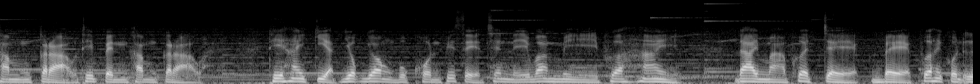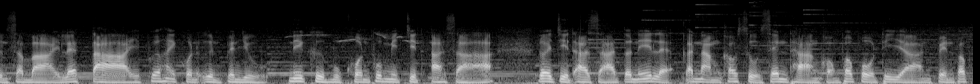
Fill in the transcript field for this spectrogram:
คำกล่าวที่เป็นคำกล่าว ที่ให้เกียรติยกย่องบุคคลพิเศษ เช่นนี้ว่ามีเพื่อให้ ได้มาเพื่อแจกแบกเพื่อให้คนอื่นสบายและตายเพื่อให้คนอื่นเป็นอยู่ นี่คือบุคคลผู้มีจิตอาสาโดยจิตอาสาตัวนี้แหละก็นำเข้าสู่เส้นทางของพระโพธิญาณเป็นพระโพ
